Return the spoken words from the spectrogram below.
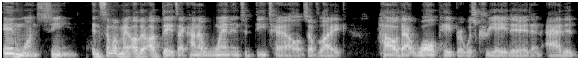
in one scene. In some of my other updates, I kind of went into details of like how that wallpaper was created and added,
